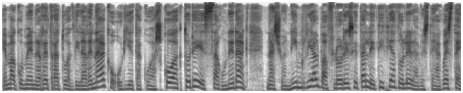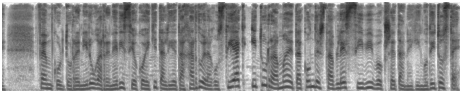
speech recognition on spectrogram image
Emakumeen erretratuak dira denak, horietako asko aktore ezagunerak, Naxoan Nimrial, Flores eta Letizia Dolera besteak beste. Fem Kulturren irugarren edizioko ekitaldi eta jarduera guztiak iturrama eta kondestable zibi boxetan egingo dituzte.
